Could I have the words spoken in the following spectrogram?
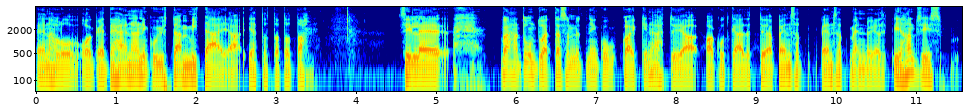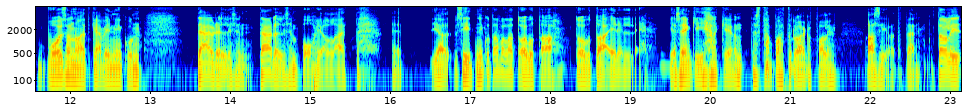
en halua oikein tehdä enää niin kuin yhtään mitään ja, ja tota, tota, sille vähän tuntuu, että tässä on nyt niin kuin kaikki nähty ja akut käytetty ja pensat, pensat mennyt. Ja ihan siis voi sanoa, että kävi niin kuin täydellisen, täydellisen pohjalla. Että, et, ja siitä niin kuin tavallaan toivotaan, toivotaan edelleen. Ja senkin jälkeen on tässä tapahtunut aika paljon asioita tänne. Mutta oli,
